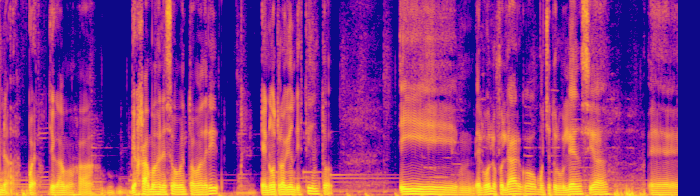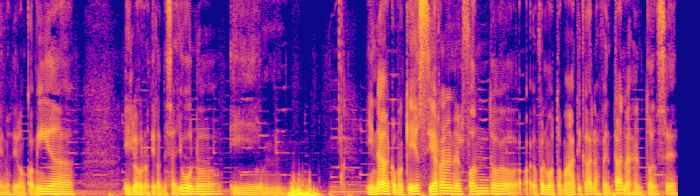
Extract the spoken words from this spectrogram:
nada, bueno, llegamos a. Viajamos en ese momento a Madrid en otro avión distinto y el vuelo fue largo, mucha turbulencia. eh, nos dieron comida y luego nos dieron desayuno y, y nada, como que ellos cierran en el fondo en forma automática las ventanas, entonces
